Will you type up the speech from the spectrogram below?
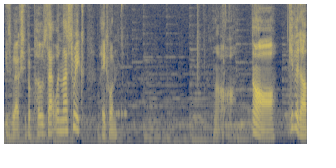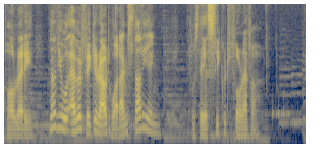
Izuku actually proposed that one last week. Late one. Aw. Aw. Give it up already. None of you will ever figure out what I'm studying. It will stay a secret forever.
